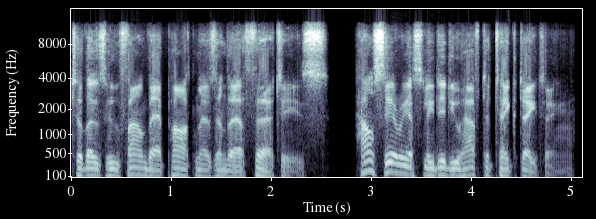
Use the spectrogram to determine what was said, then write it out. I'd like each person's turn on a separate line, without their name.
To those who found their partners in their 30s, how seriously did you have to take dating?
